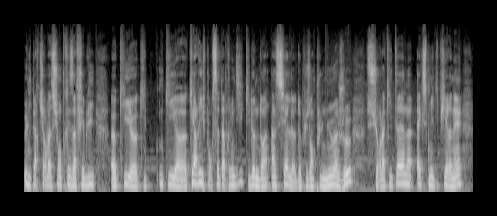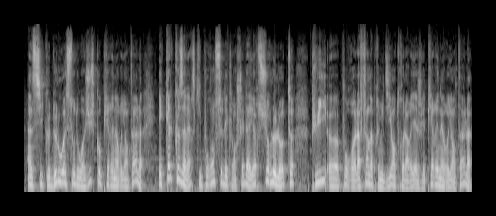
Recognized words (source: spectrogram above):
une perturbation très affaiblie euh, qui, euh, qui, qui, euh, qui arrive pour cet après-midi, qui donne un- ciel de plus en plus nuageux sur l'Aquitaine, ex-Midi-Pyrénées, ainsi que de l'ouest au doigt jusqu'aux Pyrénées-Orientales, et quelques averses qui pourront se déclencher d'ailleurs sur le Lot. Puis pour la fin d'après-midi, entre l'Ariège et les Pyrénées-Orientales,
